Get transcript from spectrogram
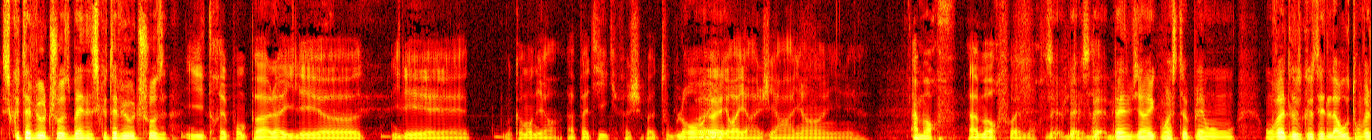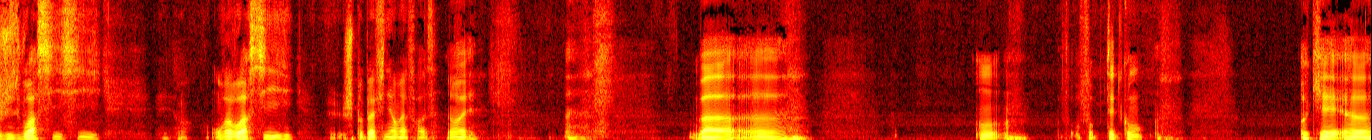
Est-ce que t'as vu autre chose, Ben? Est-ce que t'as vu autre chose? Il te répond pas là, il est, euh, il est, comment dire, apathique. Enfin, je sais pas, tout blanc. Ouais, et ouais. Il, il réagit à rien. Il est Amorphe. amorphe, ouais, amorphe, c'est Ben, plutôt ça. Ben- Ben, viens avec moi, s'il te plaît. On, on va de l'autre côté de la route. On va juste voir si, si. On va voir si. Je peux pas finir ma phrase. Ouais. Bah, euh, on- faut, faut peut-être qu'on. Ok, euh,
